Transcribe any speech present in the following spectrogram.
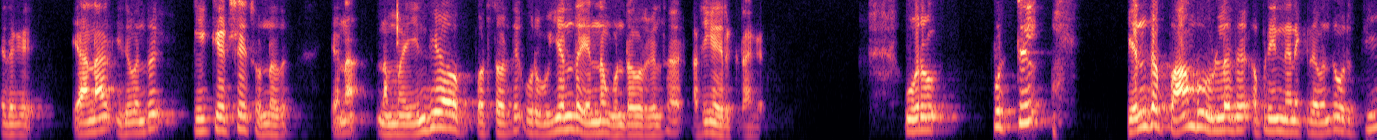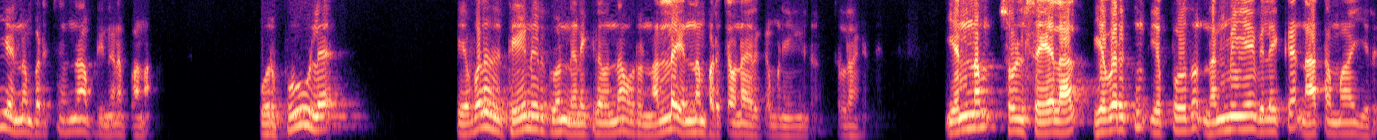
இதுக்கு ஏன்னா இது வந்து கிரிக்கெட்ஸே சொன்னது. ஏன்னா நம்ம இந்தியாவை பொறுத்தவரை ஒரு உயர்ந்த எண்ணம் கொண்டவர்கள் தான் அதிகம் இருக்கிறாங்க. ஒரு புற்றில் எந்த பாம்பு உள்ளது அப்படின்னு நினைக்கிற வந்து ஒரு தீய எண்ணம் படிச்சவன் அப்படி நினைப்பானா ஒரு பூவில் எவ்வளவு தேன் இருக்கும்னு நினைக்கிறவன் தான் ஒரு நல்ல எண்ணம் படைச்சவனா இருக்க முடியுங்க சொல்றாங்க. எண்ணம் சொல் செயலால் எவருக்கும் எப்போதும் நன்மையை விளைக்க நாட்டமாயிரு.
